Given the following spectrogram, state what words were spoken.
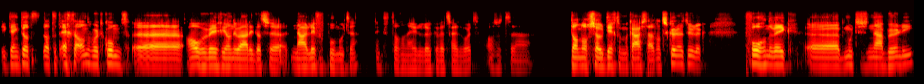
ik denk dat, dat het echte antwoord komt eh, halverwege januari dat ze naar Liverpool moeten. Ik denk dat dat een hele leuke wedstrijd wordt. Als het eh, dan nog zo dicht op elkaar staat. Want ze kunnen natuurlijk volgende week eh, moeten ze naar Burnley.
